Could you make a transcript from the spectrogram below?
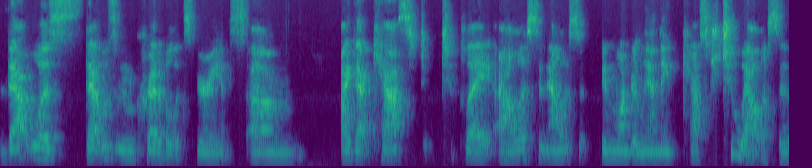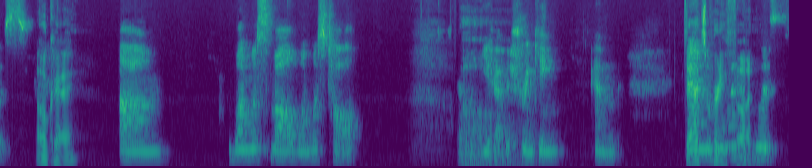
that was that was an incredible experience. Um, I got cast to play Alice in Alice in Wonderland. They cast two Alices. Okay. Um, one was small, one was tall. So you have the Oh. shrinking, and That's and pretty fun. Was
